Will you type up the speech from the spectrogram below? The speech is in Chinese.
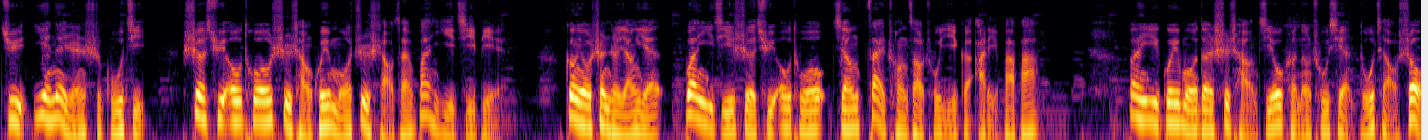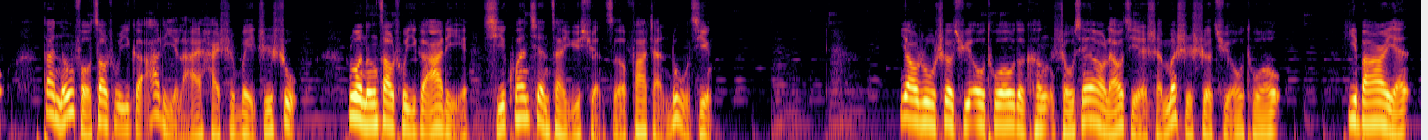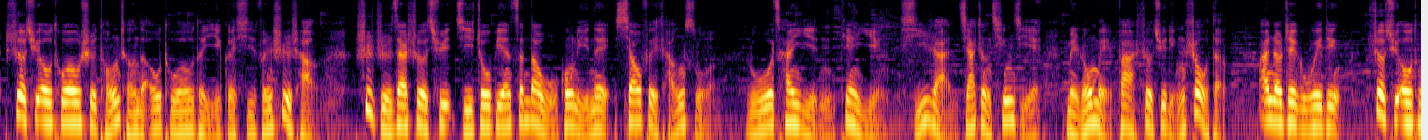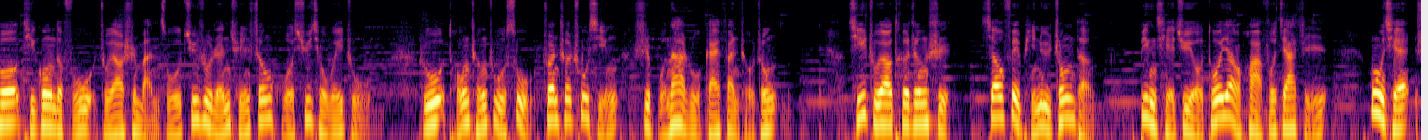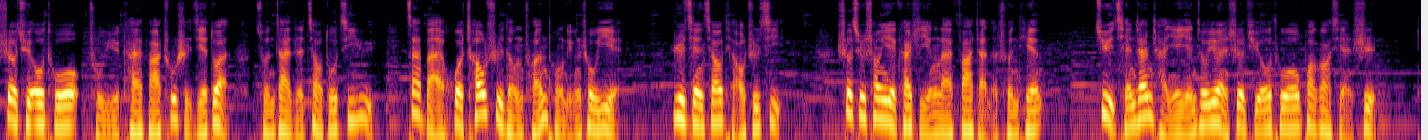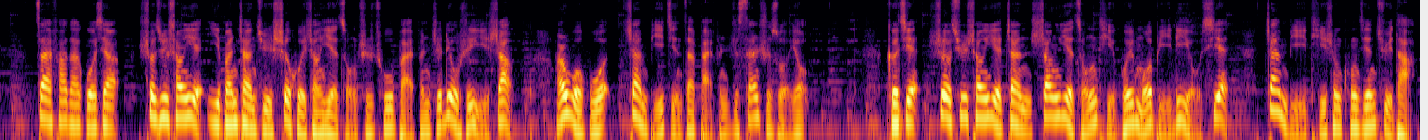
据业内人士估计，社区 O2O 市场规模至少在万亿级别。更有甚者扬言，万亿级社区 O2O 将再创造出一个阿里巴巴。万亿规模的市场极有可能出现独角兽，但能否造出一个阿里来还是未知数。若能造出一个阿里，其关键在于选择发展路径。要入社区 O2O 的坑，首先要了解什么是社区 O2O。一般而言，社区 O2O 是同城的 O2O 的一个细分市场，是指在社区及周边三到五公里内消费场所，如餐饮、电影、洗染、家政清洁、美容美发、社区零售等。按照这个规定，社区 O2O 提供的服务主要是满足居住人群生活需求为主，如同城住宿、专车出行是不纳入该范畴中。其主要特征是消费频率中等，并且具有多样化附加值。目前，社区 O2O 处于开发初始阶段，存在着较多机遇。在百货超市等传统零售业日渐萧条之际，社区商业开始迎来发展的春天。据前瞻产业研究院社区 O2O 报告显示，在发达国家，社区商业一般占据社会商业总支出百分之六十以上，而我国占比仅在百分之三十左右。可见，社区商业占商业总体规模比例有限，占比提升空间巨大。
